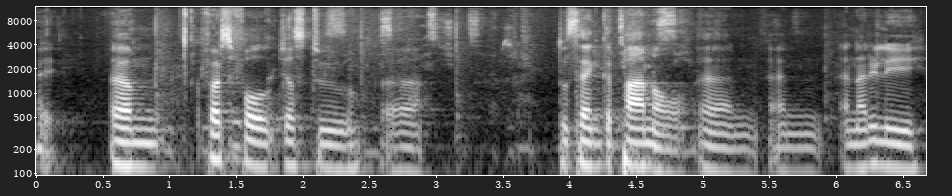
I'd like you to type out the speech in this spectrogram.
Hi. Um, first of all, just to uh, to thank the panel, and, and and I really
